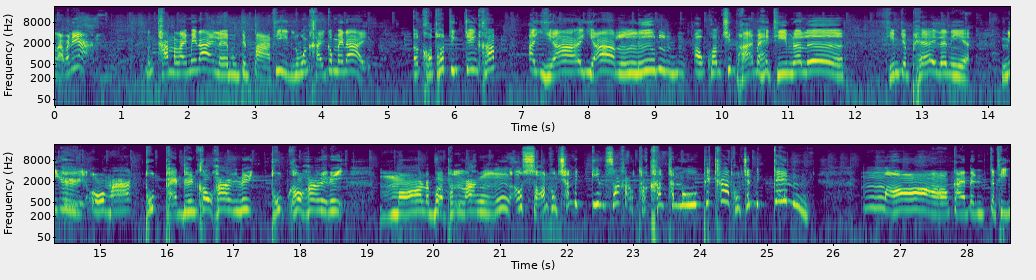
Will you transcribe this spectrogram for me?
แหละวะเนี่ย มึงทำอะไรไม่ได้เลย มึงเป็นป่าที่ล้วงใครก็ไม่ได้ เออขอโทษจริง ๆ ครับไอ้ยาไอ้ยาหรือเอาความชิบหายมาให้ทีมแล้วเลยทีมจะแพ้แล้วเนี่ยนี่โอมาทุบแผ่นดินเข้าให้นี่ ทุบเข้าให้นี่หมอระเบิดพลัง เอาสอนของฉันไปกินซะเอาทักคันธนูพิฆาตของฉันไป กินหมอกลายเป็นกระทิง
